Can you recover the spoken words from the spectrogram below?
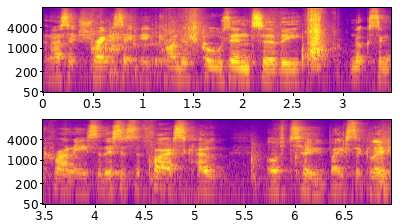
and as it shrinks it, it kind of pulls into the nooks and crannies. So this is the first coat of two basically.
